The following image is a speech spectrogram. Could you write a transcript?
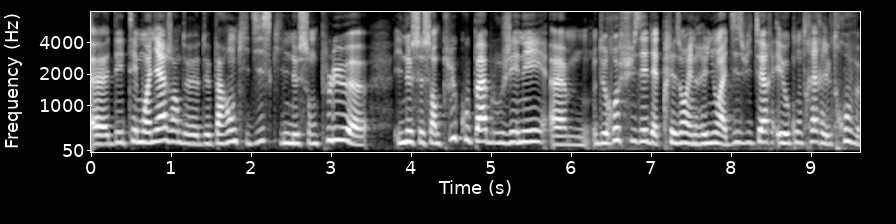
des témoignages hein, de, de, parents qui disent qu'ils ne sont plus ils ne se sentent plus coupables ou gênés euh, de refuser d'être présents à une réunion à 18h et au contraire, ils trouvent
